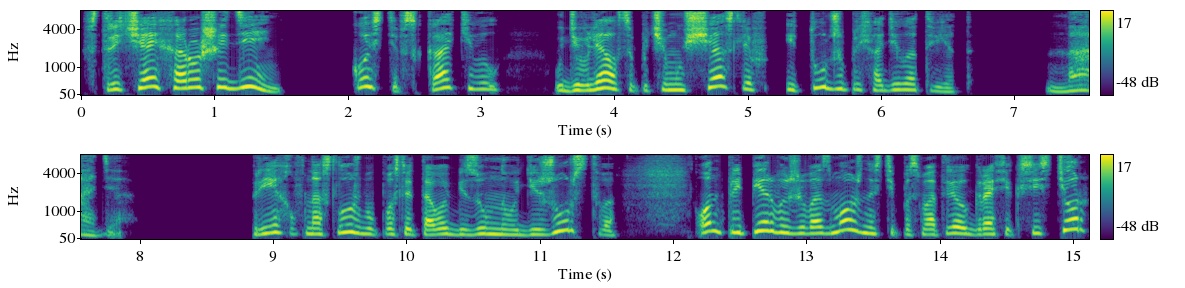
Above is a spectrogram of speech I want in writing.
встречай хороший день. Костя вскакивал, удивлялся, почему счастлив, и тут же приходил ответ. «Надя». Приехав на службу после того безумного дежурства, он при первой же возможности посмотрел график сестер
